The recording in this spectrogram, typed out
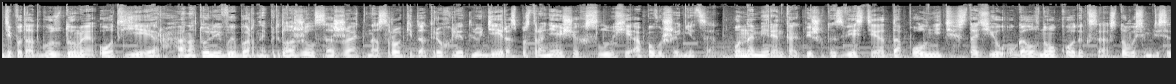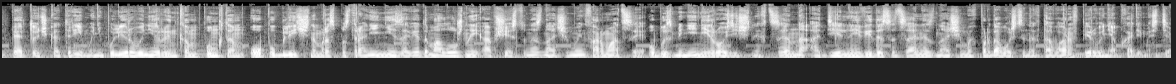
Депутат Госдумы от ЕР Анатолий Выборный предложил сажать на сроки до трех лет людей, распространяющих слухи о повышении цен. Он намерен, как пишут известия, дополнить статью Уголовного кодекса 185.3 «Манипулирование рынком» пунктом о публичном распространении заведомо ложной общественно значимой информации об изменении розничных цен на отдельные виды социально значимых продовольственных товаров первой необходимости.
